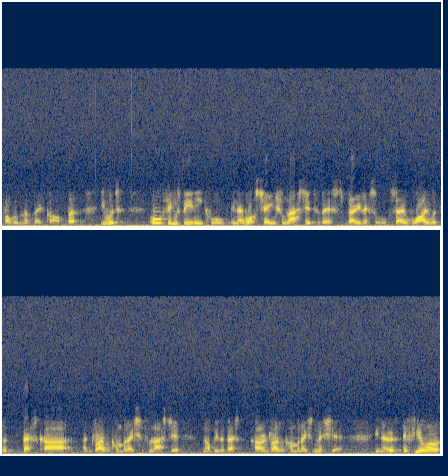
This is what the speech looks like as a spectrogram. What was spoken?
problem that they've got? But you would, all things being equal, you know, what's changed from last year to this? Very little. So why would the best car and driver combination from last year not be the best car and driver combination this year? You know, if, if you're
